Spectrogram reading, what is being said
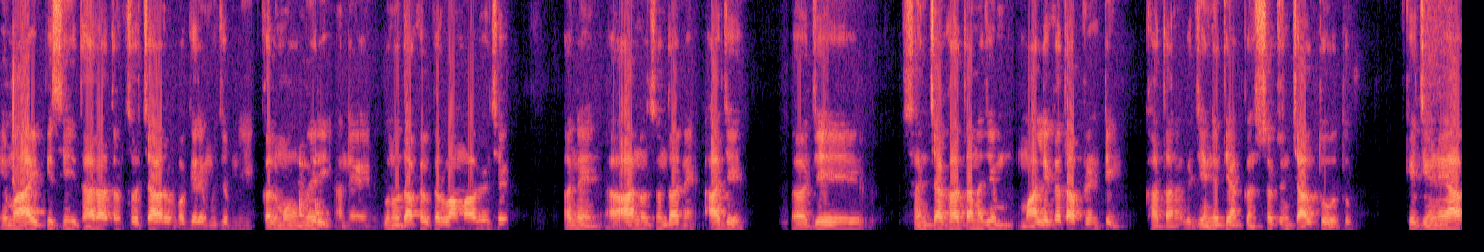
એમાં આઈપીસી ધારા ત્રણસો ચાર વગેરે મુજબની કલમો ઉમેરી અને ગુનો દાખલ કરવામાં આવ્યો છે. અને આ અનુસંધાને આજે જે સંચા ખાતાના જે માલિક હતા પ્રિન્ટિંગ ખાતાના, જેને ત્યાં કન્સ્ટ્રક્શન ચાલતું હતું, કે જેણે આ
